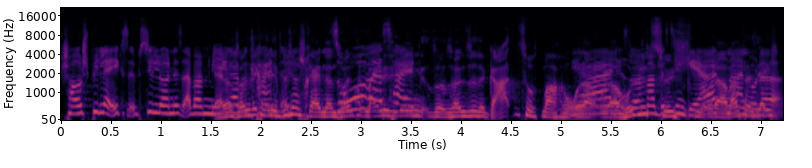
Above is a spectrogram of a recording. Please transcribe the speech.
Schauspieler XY ist aber mega ja, dann sollen sie keine Bücher schreiben, dann sollen sie, meinetwegen, halt. so- sollen sie eine Gartenzucht machen oder, Ja, oder Hunde züchten oder was weiß oder-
